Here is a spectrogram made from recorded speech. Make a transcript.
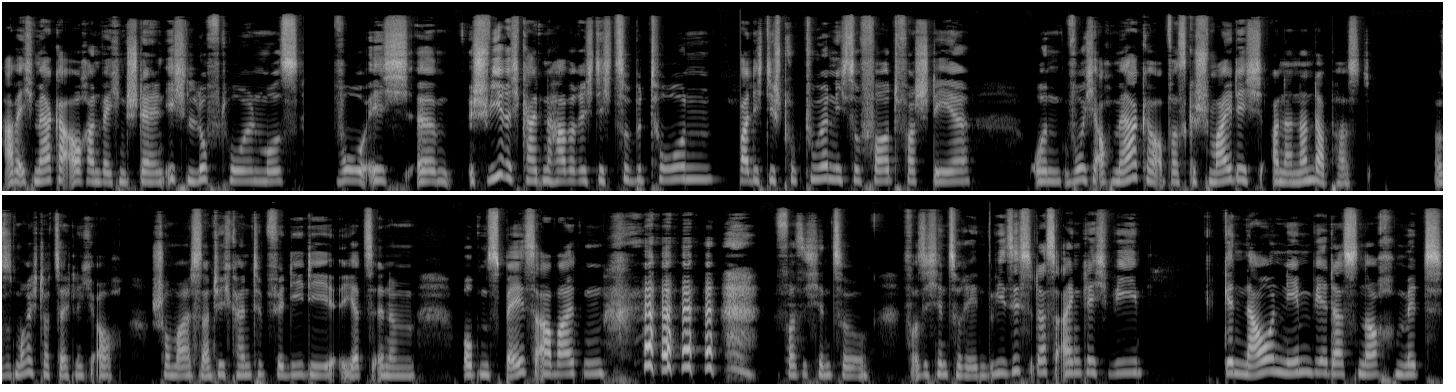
Aber ich merke auch, an welchen Stellen ich Luft holen muss, wo ich ähm, Schwierigkeiten habe, richtig zu betonen, weil ich die Struktur nicht sofort verstehe und wo ich auch merke, ob was geschmeidig aneinander passt. Also das mache ich tatsächlich auch schon mal. Das ist natürlich kein Tipp für die, die jetzt in einem Open Space arbeiten, vor sich hin zu, vor sich hin zu reden. Wie siehst du das eigentlich? Wie genau nehmen wir das noch mit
